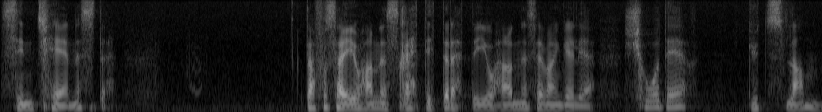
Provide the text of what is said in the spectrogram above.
sin tjeneste. Derfor sier Johannes rett etter dette i Johannes-evangeliet Se der, Guds lam,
